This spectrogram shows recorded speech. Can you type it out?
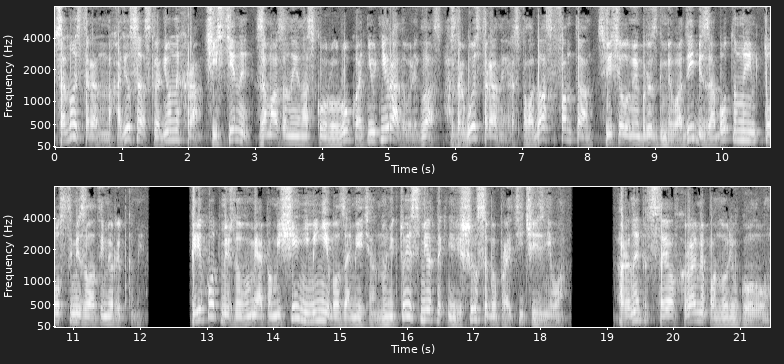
С одной стороны находился оскверненный храм, чьи стены, замазанные на скорую руку, отнюдь не радовали глаз, а с другой стороны располагался фонтан с веселыми брызгами воды и беззаботными толстыми золотыми рыбками. Переход между двумя помещениями не был заметен, но никто из смертных не решился бы пройти через него. Рене предстоял в храме, понурив голову.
